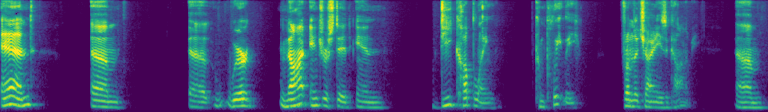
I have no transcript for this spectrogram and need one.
and um, uh, we're not interested in decoupling completely from the Chinese economy. Um,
